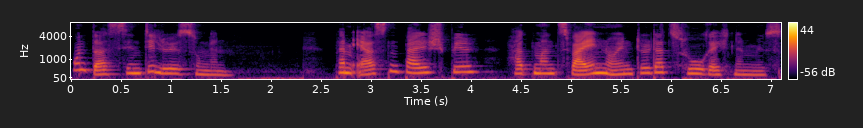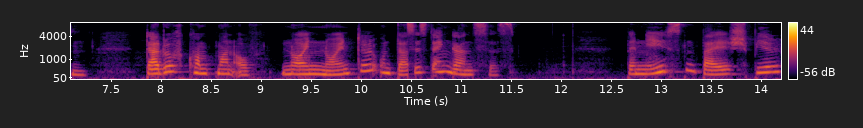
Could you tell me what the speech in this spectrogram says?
Und das sind die Lösungen. Beim ersten Beispiel hat man zwei Neuntel dazu rechnen müssen. Dadurch kommt man auf 9 Neuntel und das ist ein Ganzes. Beim nächsten Beispiel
